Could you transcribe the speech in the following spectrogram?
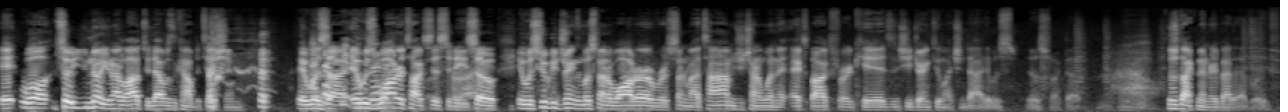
It well, so you know you're not allowed to. That was the competition. It was uh, it was did it. water toxicity. right. So it was who could drink the most amount of water over a certain amount of time. She's trying to win an Xbox for her kids, and she drank too much and died. It was it was fucked up. Wow. There's a documentary about it, I believe.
